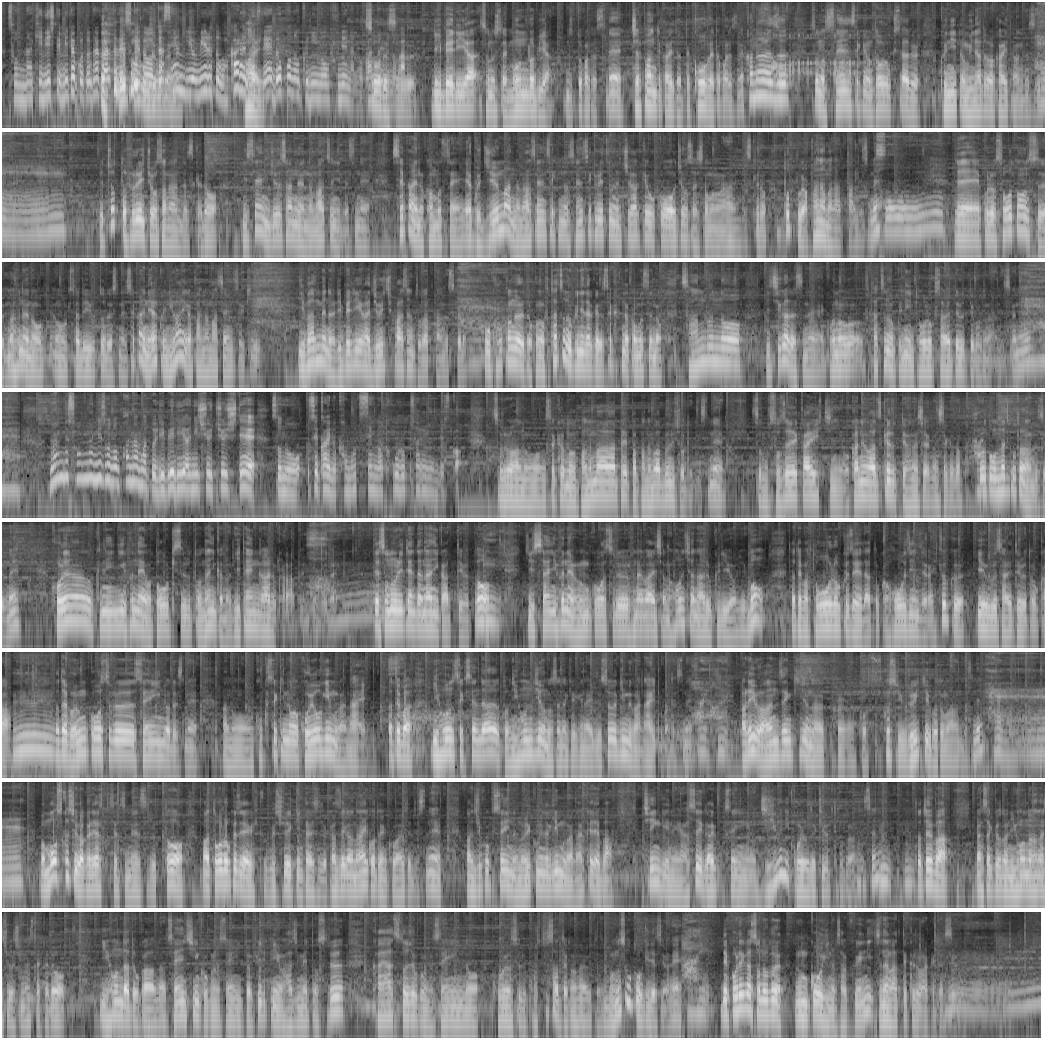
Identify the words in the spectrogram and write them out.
そんな気にして見たことなかったですけど、じゃあ船尾を見るとわかるんですね、どこの国の船なのかとそうです。リベリアその下にモンロビアとかですね。ジャパンって書いてあって神戸とかですね。必ずその船籍の登録してある国と港が書いてあるんです。へえ。でちょっと古い調査なんですけど2013年の末にですね世界の貨物船約10万7000隻の船籍別の内訳をこう調査したものがあるんですけどトップがパナマだったんですね。でこれを総トン数、まあ、船の大きさでいうとですね世界の約2割がパナマ船籍。2番目のリベリアが11%だったんですけどもうこう考えるとこの2つの国だけで世界の貨物船の3分の1がですねこの2つの国に登録されているということなんですよね。なんでそんなにそのパナマとリベリアに集中してその世界の貨物船が登録されるんですか？それはあの先ほどのパナマペーパーパナマ文書でですねその租税回避地にお金を預けるっていう話ありましたけど、これと同じことなんですよね。これらの国に船を登記すると何かの利点があるからということででその利点って何かっていうと、え実際に船を運航する船会社の本社のある国よりも例えば登録税だとか法人税が低く優遇されているとか、例えば運航する船員のですねあの国籍の雇用義務がない。例えば日本籍船であると日本人を乗せなきゃいけないでそういう義務がないとかですね、はいはい、あるいは安全基準なんかがこう少し緩いということもあるんですね。まあ、もう少し分かりやすく説明すると、まあ、登録税が低く収益に対する課税がないことに加えてですね、まあ、自国船員の乗り込みの義務がなければ賃金の安い外国船員を自由に雇用できるってことなんですよね。例えば先ほど日本の話をしましたけど日本だとかの先進国の船員とフィリピンをはじめとする開発途上国の船員の雇用するコスト差って考えるとものすごく大きいですよね。はい、でこれがその分運航費の削減につながってくるわけです。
